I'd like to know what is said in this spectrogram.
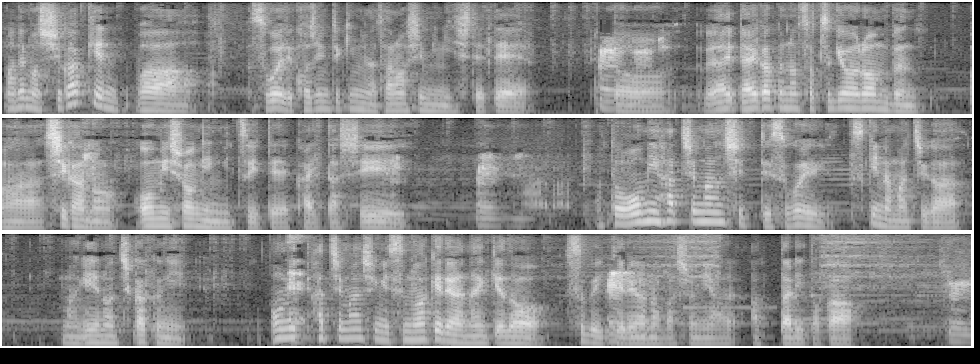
まあでも滋賀県はすごい個人的には楽しみにしてて、えっとうん大大学の卒業論文は滋賀の近江商人について書いたし、あと近江八幡市ってすごい好きな町が、まあ、家の近くに近江ね八幡市に住むわけではないけどすぐ行けるような場所にああったりとか。うん。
